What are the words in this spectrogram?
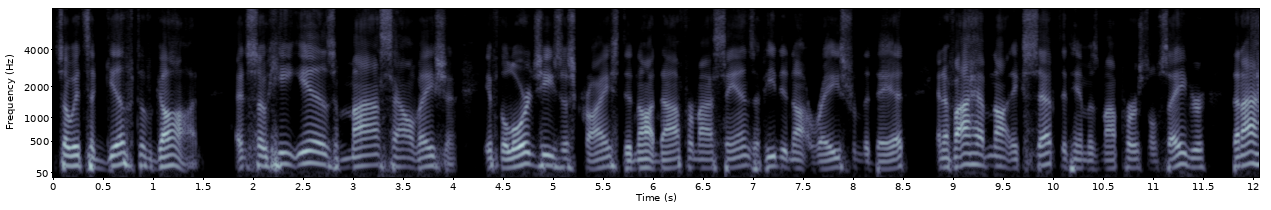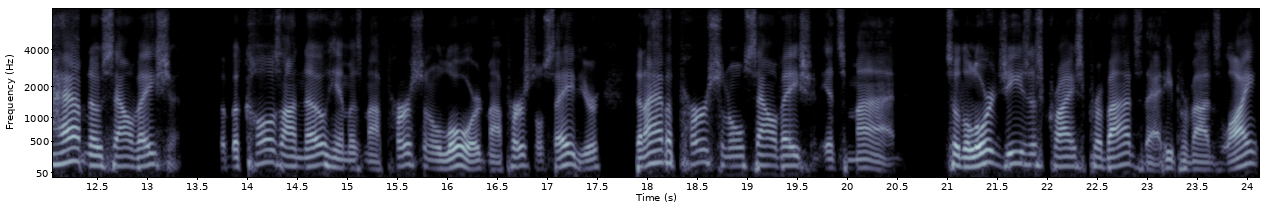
So it's a gift of God. And so He is my salvation. If the Lord Jesus Christ did not die for my sins, if He did not raise from the dead, and if I have not accepted Him as my personal Savior, then I have no salvation. But because I know him as my personal Lord, my personal Savior, then I have a personal salvation. It's mine. So the Lord Jesus Christ provides that. He provides light,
